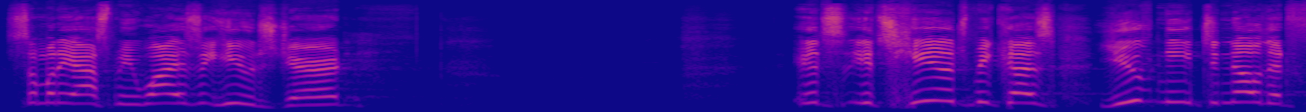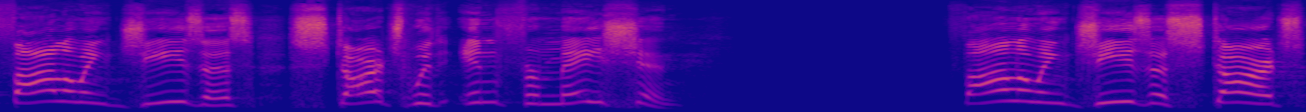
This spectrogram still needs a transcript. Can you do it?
Somebody asked me, Why is it huge, Jared? It's, it's huge because you need to know that following Jesus starts with information. Following Jesus starts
